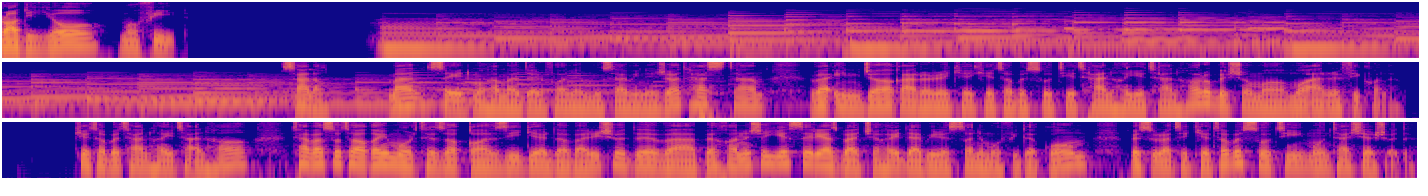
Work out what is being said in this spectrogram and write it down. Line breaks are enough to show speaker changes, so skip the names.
رادیو مفید. سلام من سید محمد عرفان موسوی نژاد هستم و اینجا قراره که کتاب صوتی تنهای تنها رو به شما معرفی کنم. کتاب تنهای تنها توسط آقای مرتزا قاضی گردآوری شده و به خانش یه سری از بچه های دبیرستان مفید قم به صورت کتاب صوتی منتشر شده.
